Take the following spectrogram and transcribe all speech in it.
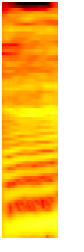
นะ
